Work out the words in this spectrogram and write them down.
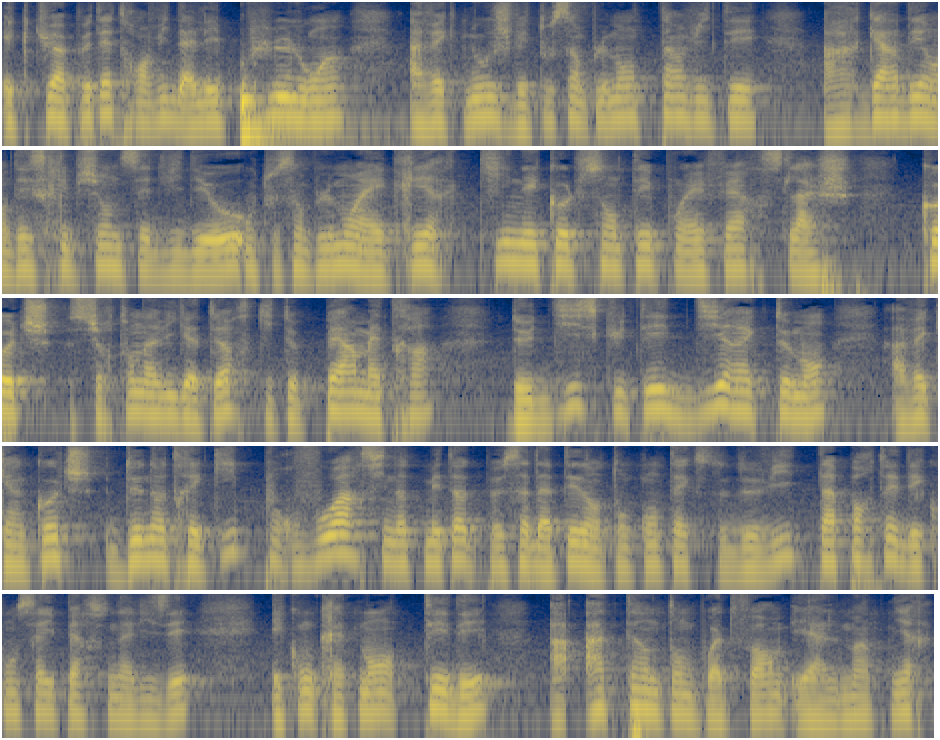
et que tu as peut-être envie d'aller plus loin avec nous, je vais tout simplement t'inviter à regarder en description de cette vidéo ou tout simplement à écrire kinecoachsanté.fr slash coach sur ton navigateur, ce qui te permettra de discuter directement avec un coach de notre équipe pour voir si notre méthode peut s'adapter dans ton contexte de vie, t'apporter des conseils personnalisés et concrètement t'aider à atteindre ton poids de forme et à le maintenir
